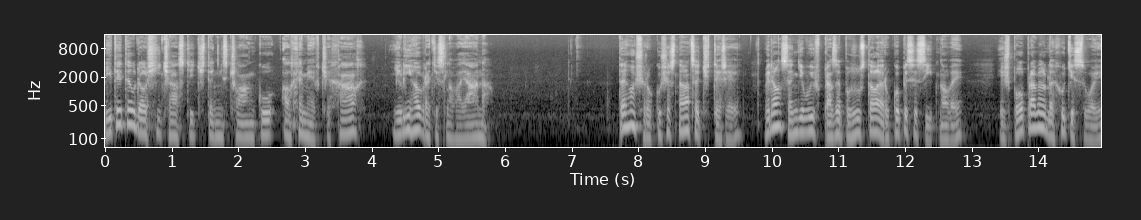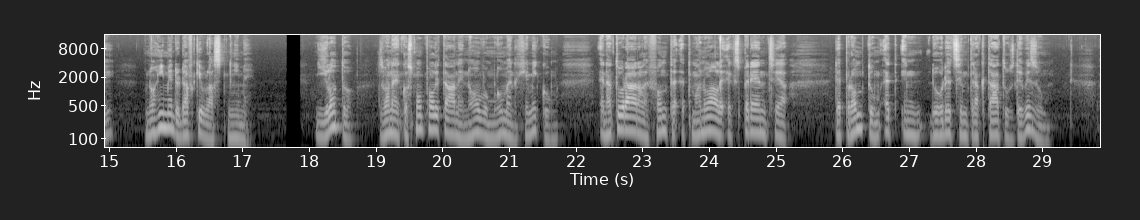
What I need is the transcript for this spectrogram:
Vítejte u další části čtení z článku Alchemie v Čechách Jilího Vratislava Jána. Téhož roku 1604 vydal Sendivuj v Praze pozůstalé rukopisy Sítnovy, jež poopravil dle chuti svoji mnohými dodavky vlastními. Dílo to, zvané Cosmopolitány Novum Lumen Chemicum e Naturale Fonte et Manuale Experientia de Promptum et in duodecim Tractatus Divisum,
